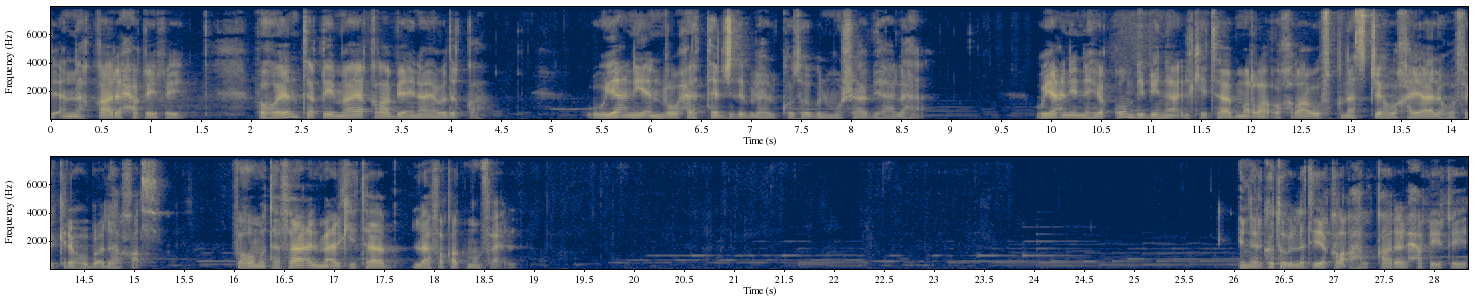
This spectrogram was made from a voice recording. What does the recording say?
بأنه قارئ حقيقي فهو ينتقي ما يقرأ بعناية ودقة ويعني أن روحه تجذب له الكتب المشابهة لها ويعني أنه يقوم ببناء الكتاب مرة أخرى وفق نسجه وخياله وفكره وبعده الخاص فهو متفاعل مع الكتاب لا فقط منفعل. إن الكتب التي يقرأها القارئ الحقيقي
